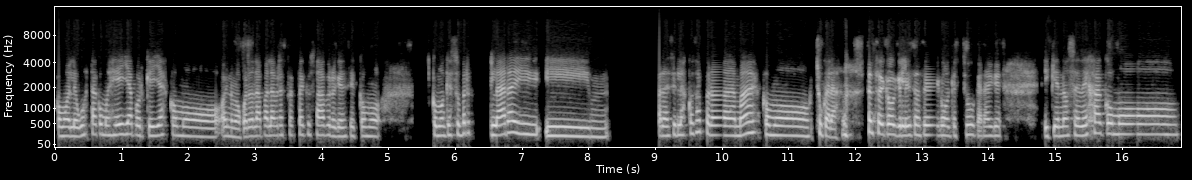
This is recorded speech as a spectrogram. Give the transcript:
como le gusta como es ella, porque ella es como, ay, no me acuerdo la palabra exacta que usaba, pero quiere decir como, como que es súper clara y, y, mm, para decir las cosas, pero además es como chúcara, entonces como que le dice así como que es chúcara y que, y que no se deja como...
